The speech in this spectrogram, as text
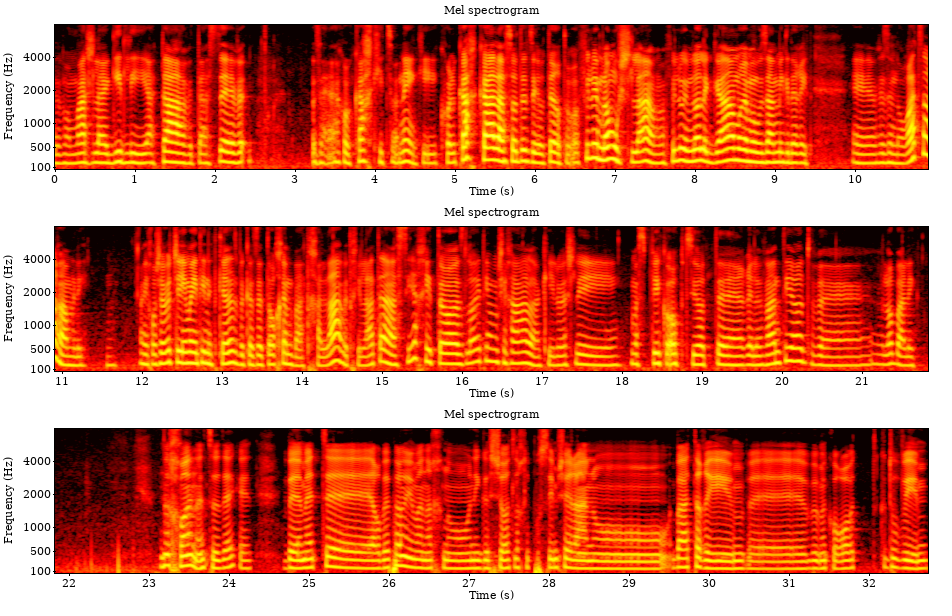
ממש להגיד לי, אתה ותעשה, ו... זה היה כל כך קיצוני, כי כל כך קל לעשות את זה יותר טוב, אפילו אם לא מושלם, אפילו אם לא לגמרי מאוזן מגדרית. וזה נורא צרם לי. אני חושבת שאם הייתי נתקלת בכזה תוכן בהתחלה, בתחילת השיח איתו, אז לא הייתי ממשיכה הלאה. כאילו, יש לי מספיק אופציות אה, רלוונטיות ולא בא לי. נכון, את צודקת. באמת, אה, הרבה פעמים אנחנו ניגשות לחיפושים שלנו באתרים ובמקורות כתובים,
